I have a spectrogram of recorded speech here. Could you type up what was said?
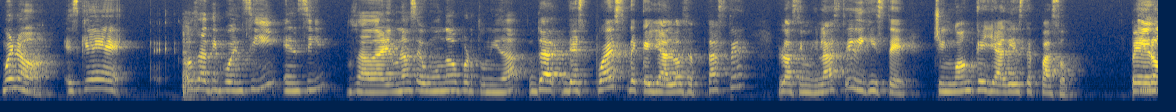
Bueno, es que o sea, tipo en sí, en sí, o sea, daría una segunda oportunidad. después de que ya lo aceptaste, lo asimilaste y dijiste, chingón que ya di este paso. Pero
